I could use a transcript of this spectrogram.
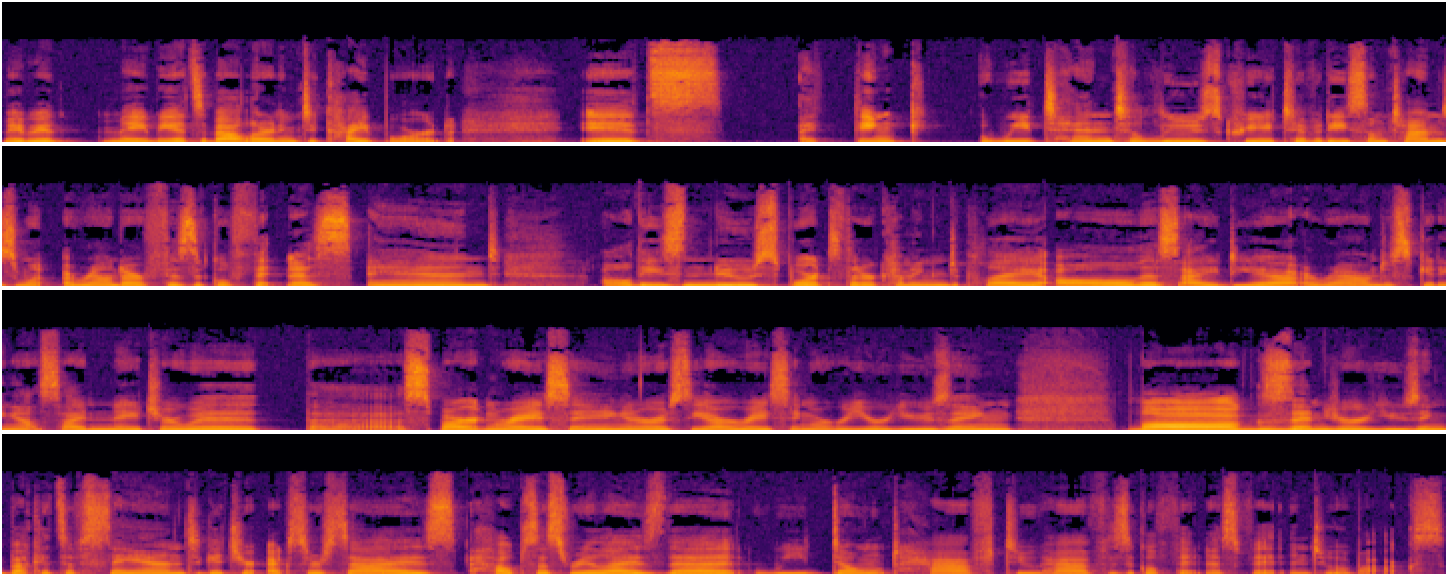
Maybe maybe it's about learning to kiteboard. It's I think we tend to lose creativity sometimes around our physical fitness and all these new sports that are coming into play, all this idea around just getting outside in nature with uh, Spartan racing and OCR racing, where you're using logs and you're using buckets of sand to get your exercise, helps us realize that we don't have to have physical fitness fit into a box.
